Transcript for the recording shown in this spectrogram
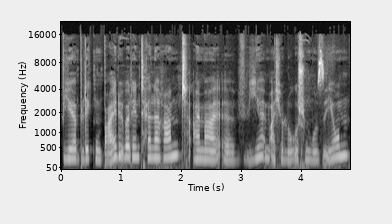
Wir blicken beide über den Tellerrand. Einmal äh, wir im Archäologischen Museum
